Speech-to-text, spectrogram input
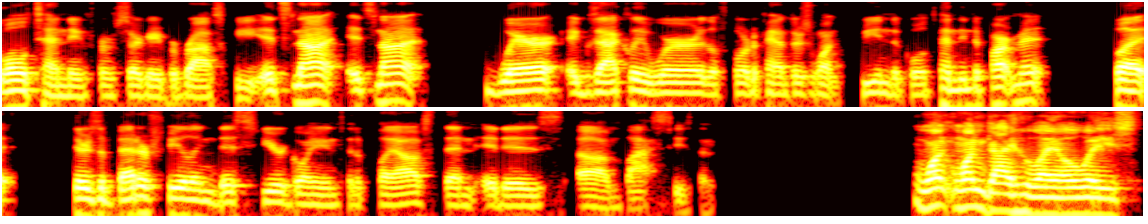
goaltending from Sergei Bobrovsky. It's not it's not where exactly where the Florida Panthers want to be in the goaltending department, but there's a better feeling this year going into the playoffs than it is um, last season. One one guy who I always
